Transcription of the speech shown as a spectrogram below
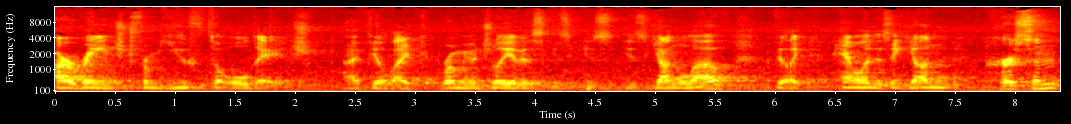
are ranged from youth to old age. I feel like Romeo and Juliet is, is, is, is young love. I feel like Hamlet is a young person,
